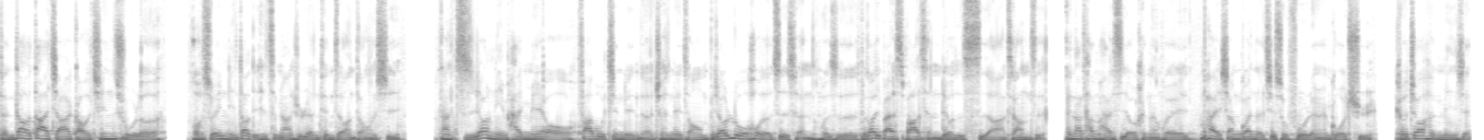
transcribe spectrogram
等到大家搞清楚了哦，所以你到底是怎么样去认定这种东西？那只要你还没有发布禁令的，就是那种比较落后的制程，或者是不到一百二十八层六十四啊这样子，那他们还是有可能会派相关的技术服务人员过去，可就要很明显，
